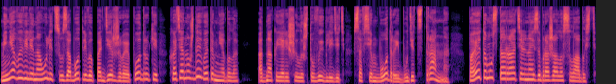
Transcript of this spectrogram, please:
Меня вывели на улицу, заботливо поддерживая под руки, хотя нужды в этом не было. Однако я решила, что выглядеть совсем бодрой будет странно, поэтому старательно изображала слабость.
